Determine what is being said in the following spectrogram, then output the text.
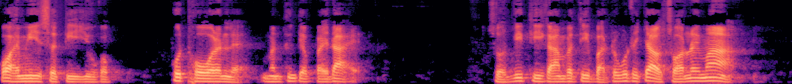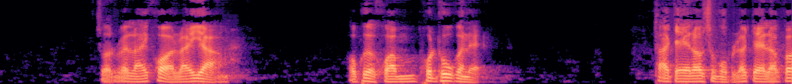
ก็ให้มีสติอยู่กับพุทโธนั่นแหละ มันถึงจะไปได้ ส่วนวิธีการปฏิบัติพระพุทธเจ้าสอนไว้มาก สอนไว้หลายข้อหลายอย่างเอาเพื่อความพ้นทุกข์กันแหละ ถ้าใจเราสงบแล้วใจเราก็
